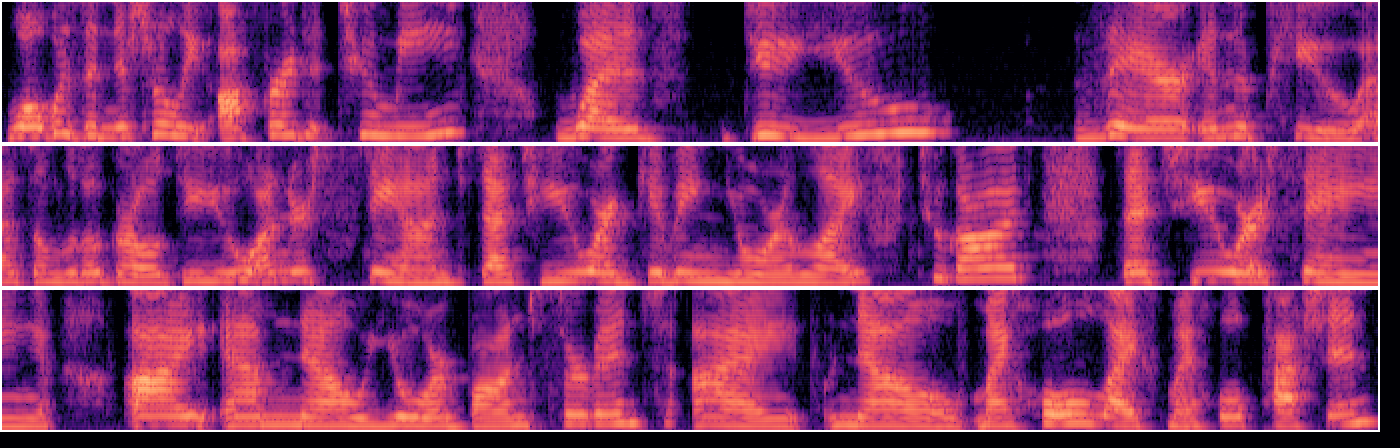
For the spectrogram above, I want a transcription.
what was initially offered to me was do you there in the pew as a little girl, do you understand that you are giving your life to God? That you are saying, I am now your bond servant. I now, my whole life, my whole passion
